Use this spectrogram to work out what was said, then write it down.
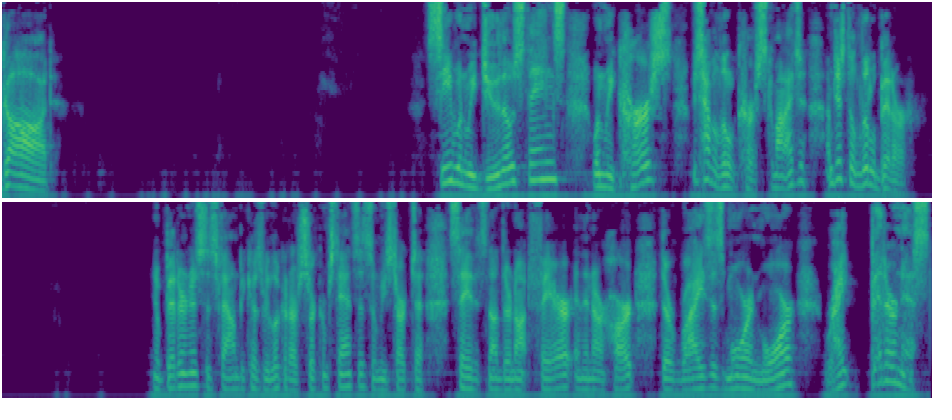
God. See, when we do those things, when we curse, we just have a little curse. Come on, I just, I'm just a little bitter. You know, bitterness is found because we look at our circumstances and we start to say that's not, they're not fair, and in our heart there rises more and more, right? Bitterness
